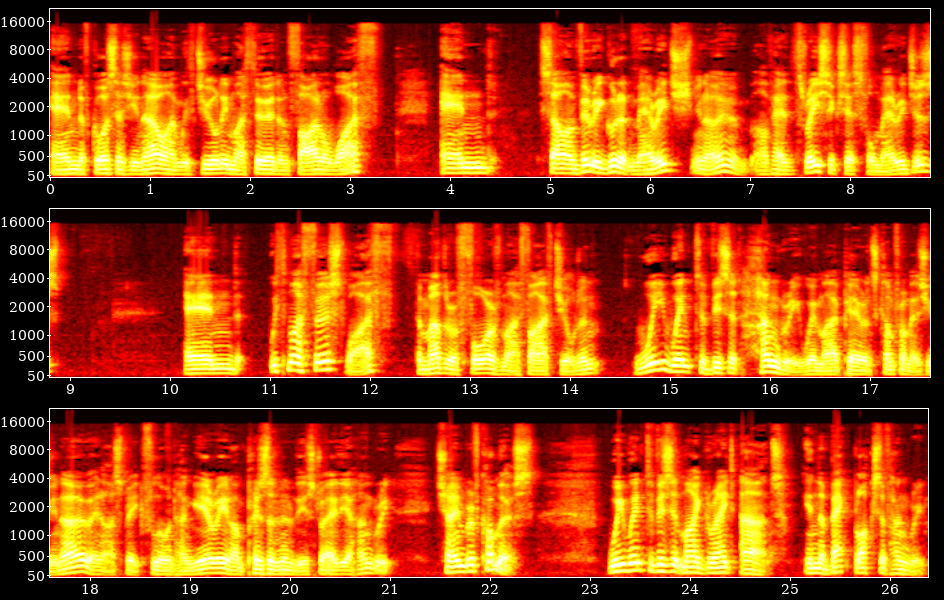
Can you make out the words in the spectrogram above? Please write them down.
And of course, as you know, I'm with Julie, my third and final wife. And so I'm very good at marriage. You know, I've had three successful marriages. And with my first wife, the mother of four of my five children, we went to visit Hungary, where my parents come from, as you know, and I speak fluent Hungarian. I'm president of the Australia Hungary Chamber of Commerce. We went to visit my great aunt in the back blocks of Hungary.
